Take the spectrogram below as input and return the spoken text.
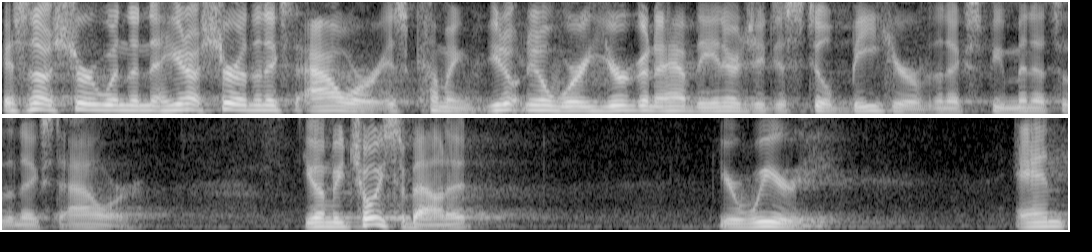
It's not sure when the, you're not sure the next hour is coming. You don't know where you're going to have the energy to still be here over the next few minutes or the next hour. You don't have any choice about it. You're weary and,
